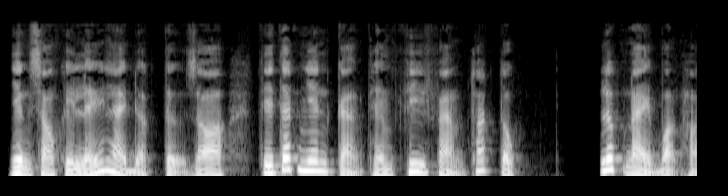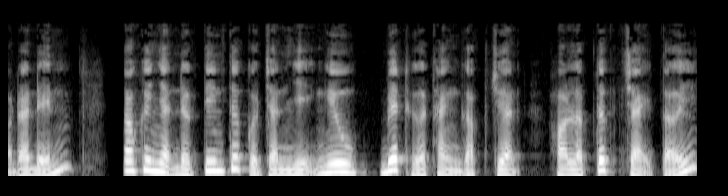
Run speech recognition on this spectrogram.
nhưng sau khi lấy lại được tự do thì tất nhiên càng thêm phi phạm thoát tục. Lúc này bọn họ đã đến, sau khi nhận được tin tức của Trần Nhị Ngưu, biết hứa thành gặp chuyện, họ lập tức chạy tới,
